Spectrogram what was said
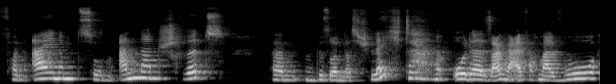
von einem zum anderen Schritt ähm, besonders schlecht? Oder sagen wir einfach mal, wo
